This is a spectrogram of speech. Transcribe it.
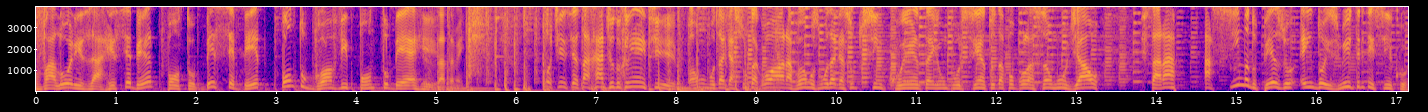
Valores a receber.bcb.gov.br. Exatamente. Notícias na Rádio do Cliente. Vamos mudar de assunto agora. Vamos mudar de assunto. 51% da população mundial estará acima do peso em 2035.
